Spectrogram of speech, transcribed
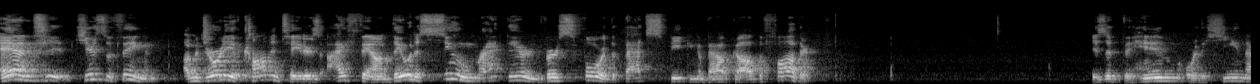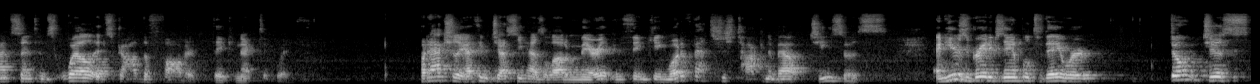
and here's the thing a majority of commentators I found, they would assume right there in verse 4 that that's speaking about God the Father. Is it the him or the he in that sentence? Well, it's God the Father they connect it with. But actually, I think Jesse has a lot of merit in thinking, what if that's just talking about Jesus? And here's a great example today where don't just,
